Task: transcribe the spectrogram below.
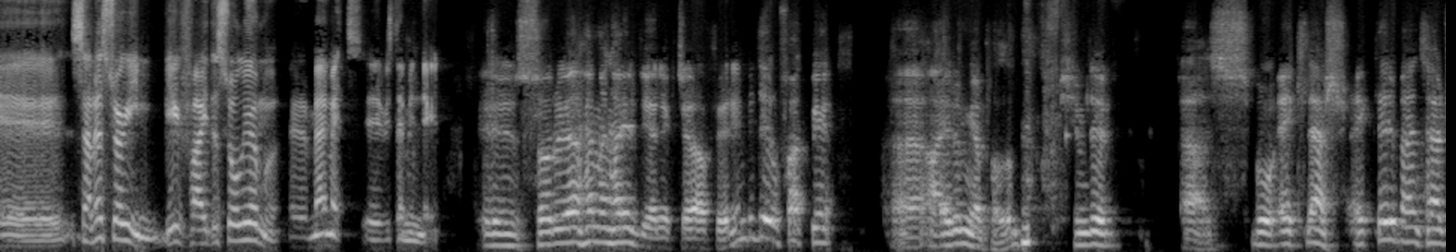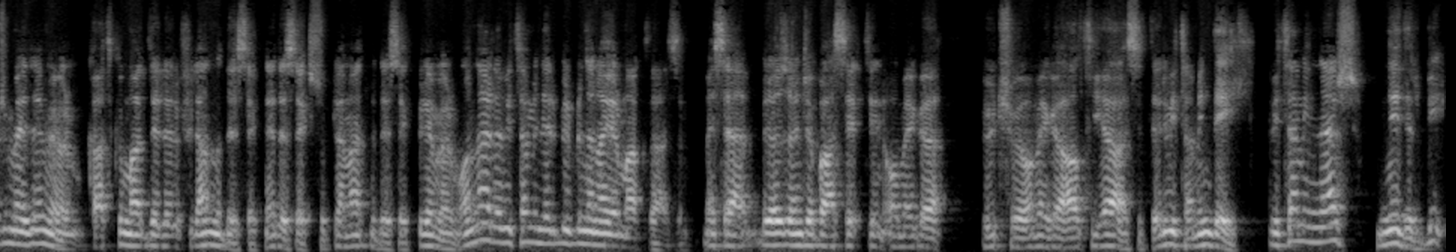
e, sana sorayım. Bir faydası oluyor mu e, Mehmet e, vitaminlerin? Ee, soruya hemen hayır diyerek cevap vereyim. Bir de ufak bir e, ayrım yapalım. Şimdi e, bu ekler, ekleri ben tercüme edemiyorum. Katkı maddeleri falan mı desek, ne desek, suplement mi desek bilemiyorum. Onlarla vitaminleri birbirinden ayırmak lazım. Mesela biraz önce bahsettiğin omega 3 ve omega 6 yağ asitleri vitamin değil. Vitaminler nedir? Bir,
